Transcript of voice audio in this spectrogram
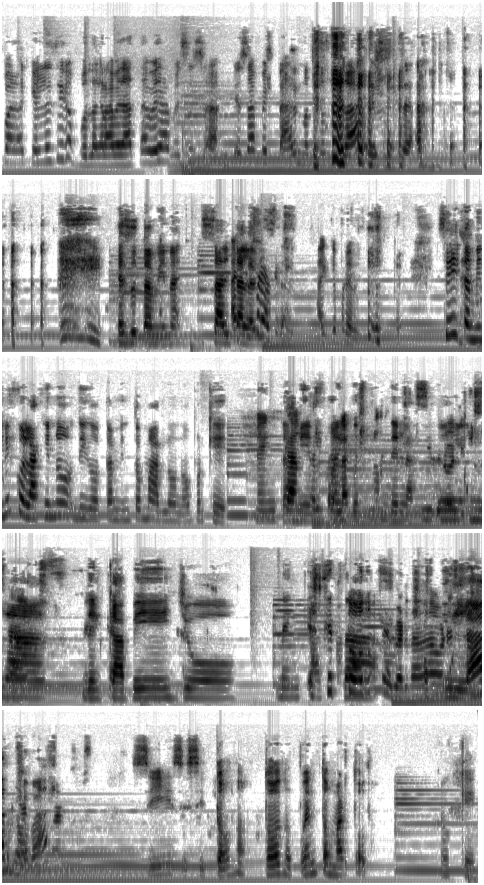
¿para qué les digo? Pues la gravedad también a veces empieza a afectar en otros lugares, o sea, Eso también salta a la que vista. prevenir, hay que prevenir. Sí, también el colágeno, digo, también tomarlo, ¿no? Porque Me encanta también el colágeno. de las uñas, del cabello. Me es que todo de verdad ahora está muy ¿verdad? Sí, sí, sí, todo, todo, pueden tomar todo. Ok.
